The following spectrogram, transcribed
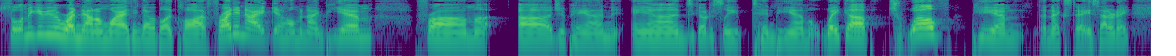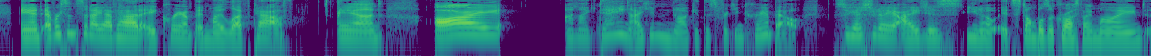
So let me give you the rundown on why I think I have a blood clot. Friday night, get home at 9 p.m. from uh, Japan and go to sleep 10 p.m. Wake up 12 p.m. the next day, Saturday. And ever since then, I have had a cramp in my left calf. And I, I'm like, dang, I cannot get this freaking cramp out. So yesterday, I just, you know, it stumbles across my mind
